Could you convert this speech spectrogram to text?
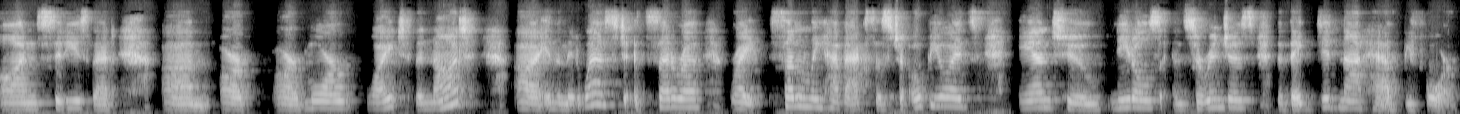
on cities that um, are are more white than not uh, in the Midwest, et cetera, right, suddenly have access to opioids and to needles and syringes that they did not have before.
